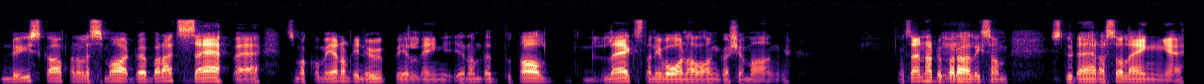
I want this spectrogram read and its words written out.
nyskapande eller smart. Du är bara ett säpe som har kommit igenom din utbildning genom den totalt lägsta nivån av engagemang. Och sen har du Mm. bara liksom studerat så länge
